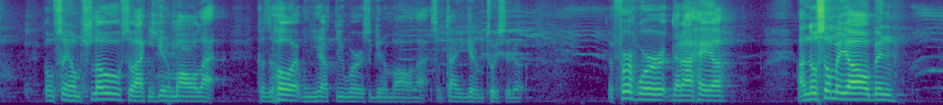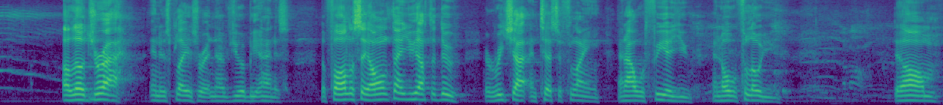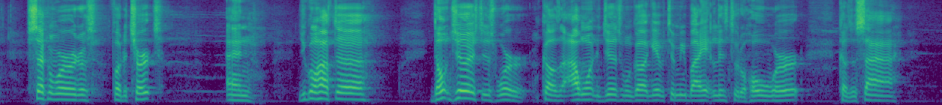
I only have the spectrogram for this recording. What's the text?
gonna say them slow so I can get them all out. Cause it's hard when you have three words to get them all out. Sometimes you get them twisted up. The first word that I have, I know some of y'all been a little dry in this place right now. If you'll be honest, the Father said, the only thing you have to do is reach out and touch the flame, and I will fill you and overflow you. The um, second word is for the church. And you're going to have to, don't judge this word because I want to judge when God gave it to me, but I had to listen to the whole word because the sign,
